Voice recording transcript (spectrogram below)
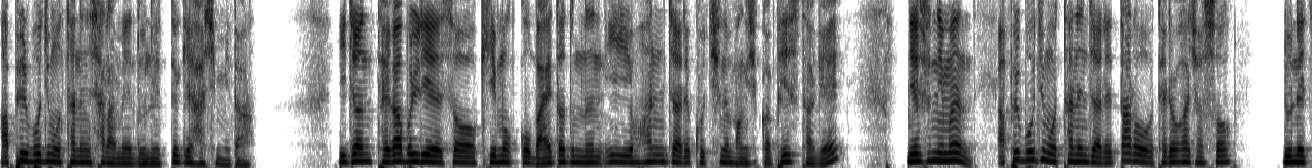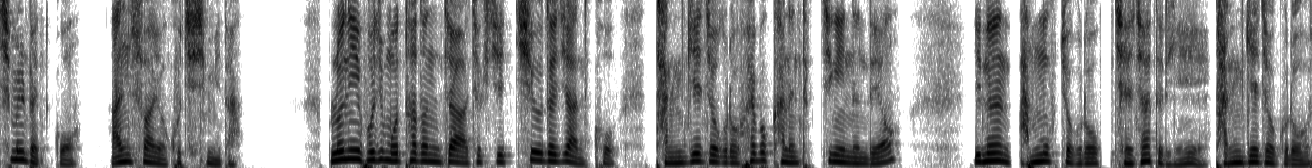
앞을 보지 못하는 사람의 눈을 뜨게 하십니다. 이전 대가블리에서 귀 먹고 말 더듬는 이 환자를 고치는 방식과 비슷하게 예수님은 앞을 보지 못하는 자를 따로 데려가셔서 눈에 침을 뱉고 안수하여 고치십니다. 물론 이 보지 못하던 자 즉시 치유되지 않고 단계적으로 회복하는 특징이 있는데요. 이는 암묵적으로 제자들이 단계적으로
